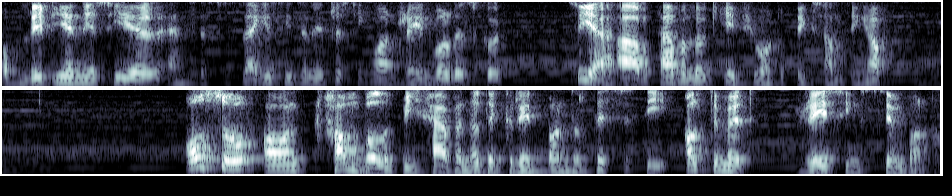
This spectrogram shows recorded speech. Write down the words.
Oblivion is here, Ancestors Legacy is an interesting one, Rainworld is good. So yeah, um, have a look if you want to pick something up. Also on Humble, we have another great bundle. This is the Ultimate Racing Sim bundle.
